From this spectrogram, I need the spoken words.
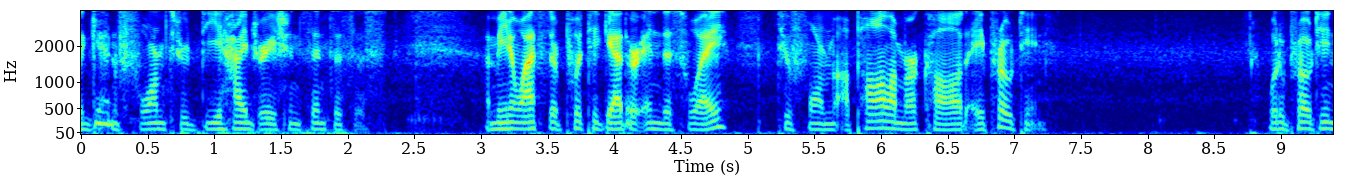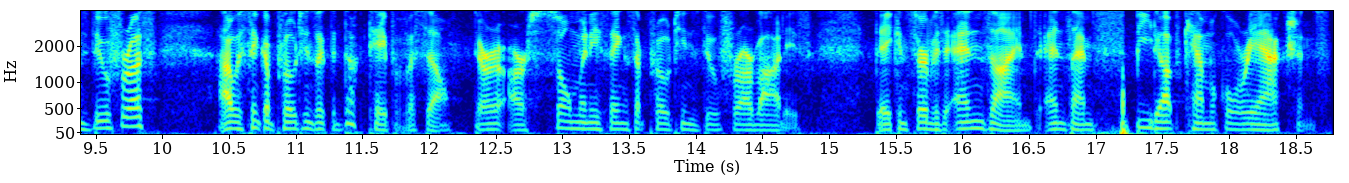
again formed through dehydration synthesis. Amino acids are put together in this way to form a polymer called a protein. What do proteins do for us? I always think of proteins like the duct tape of a cell. There are so many things that proteins do for our bodies. They can serve as enzymes. Enzymes speed up chemical reactions.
